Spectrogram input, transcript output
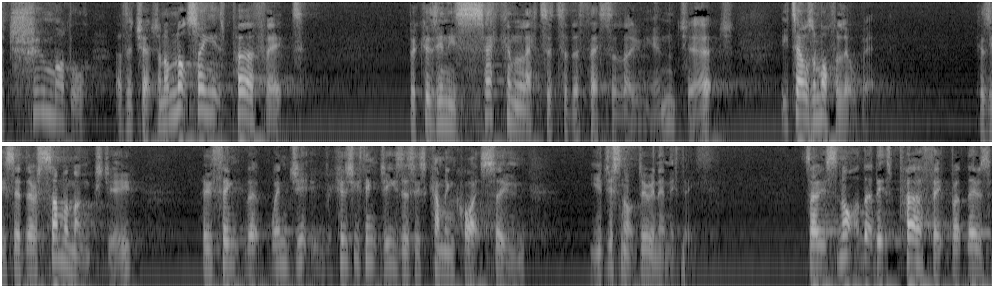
a true model of the church. And I'm not saying it's perfect, because in his second letter to the Thessalonian church, he tells them off a little bit. Because he said, There are some amongst you who think that when, because you think Jesus is coming quite soon, you're just not doing anything. So it's not that it's perfect, but there's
